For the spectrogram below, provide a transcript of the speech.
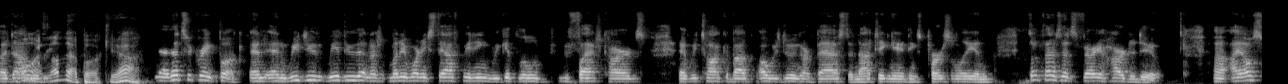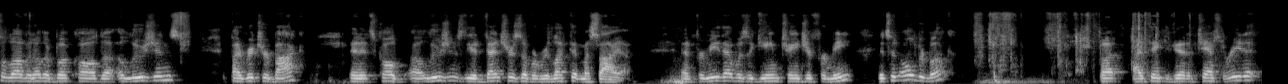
by Don. Oh, I love that book. Yeah. Yeah, that's a great book, and and we do we do that in our Monday morning staff meeting. We get the little flashcards, and we talk about always doing our best and not taking anything personally. And sometimes that's very hard to do. Uh, I also love another book called uh, Illusions by Richard Bach, and it's called Illusions: The Adventures of a Reluctant Messiah. And for me, that was a game changer for me. It's an older book, but I think if you had a chance to read it,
